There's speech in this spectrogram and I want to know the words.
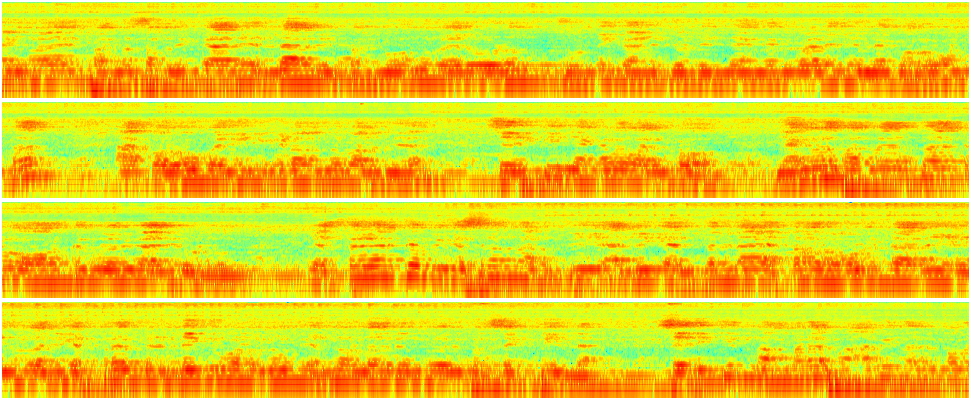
ഞങ്ങളെ ഭരണസമിതിക്കാരെ എല്ലാവരെയും പതിമൂന്ന് പേരോടും ചൂണ്ടിക്കാണിച്ചുകൊണ്ട് ഇന്ന അംഗൻവാടിയിൽ ഇന്ന കുറവുണ്ട് ആ കുറവ് പരിഹരിക്കണമെന്ന് പറഞ്ഞ് ശരിക്കും ഞങ്ങൾ വരുമ്പോൾ ഞങ്ങൾ ഭരണകർത്താക്കൾ ഓർക്കുന്ന ഒരു കാര്യമുള്ളൂ. എത്രയൊക്കെ വികസനം നടത്തി അല്ലെങ്കിൽ എന്തെല്ലാം എത്ര റോഡ് ടാർ ചെയ്തു അല്ലെങ്കിൽ എത്ര ബിൽഡിംഗ് പണിതു എന്നുള്ളതിനൊന്നും ഒരു പ്രസക്തിയില്ല. ശരിക്കും നമ്മുടെ ഭാവി തലമുറ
